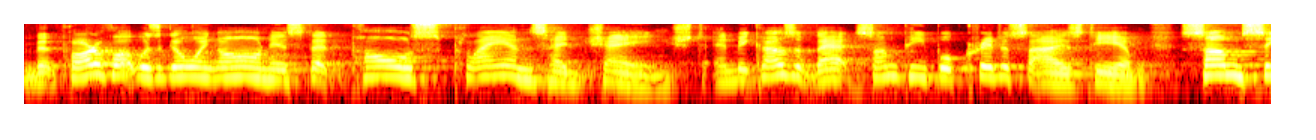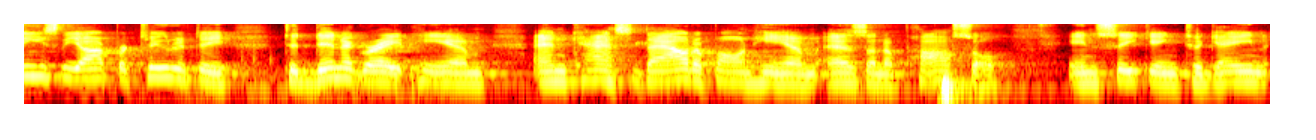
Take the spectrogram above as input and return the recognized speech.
But part of what was going on is that Paul's plans had changed. And because of that, some people criticized him. Some seized the opportunity to denigrate him and cast doubt upon him as an apostle in seeking to gain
